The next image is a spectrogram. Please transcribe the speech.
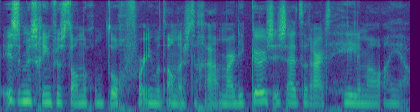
is het misschien verstandig om toch voor iemand anders te gaan. Maar die keuze is uiteraard helemaal aan jou.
